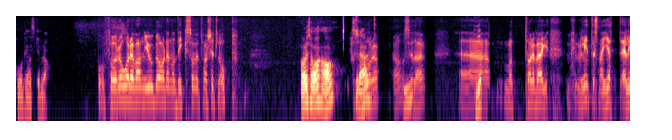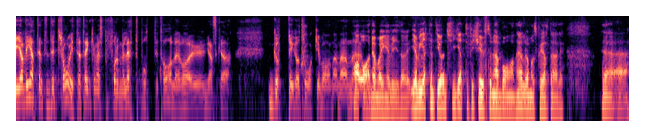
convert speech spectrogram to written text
på ganska bra. Och förra året vann Newgarden och Dixon ett varsitt lopp. Var det så? Ja. Så ja, så där. Mm. Uh. Vad tar det väg? Vill inte såna jätte... Eller jag vet inte, Detroit. Jag tänker mest på Formel 1 på 80-talet. Det var ju ganska guppig och tråkig bana. Men, ja, den var ingen vidare. Jag vet inte, jag är inte så jätteförtjust i den här banan heller om man ska vara helt ärlig. Eh,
